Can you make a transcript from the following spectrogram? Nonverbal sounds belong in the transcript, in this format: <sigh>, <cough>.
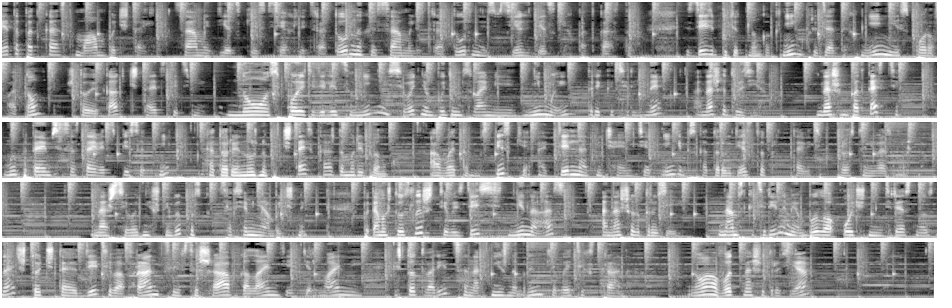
Это подкаст «Мам, почитай». Самый детский из всех литературных и самый литературный из всех детских подкастов. Здесь будет много книг, предвзятых мнений и споров о том, что и как читать с детьми. Но спорить и делиться мнением сегодня будем с вами не мы, три Катерины, а наши друзья. В нашем подкасте мы пытаемся составить список книг, которые нужно прочитать каждому ребенку. А в этом списке отдельно отмечаем те книги, без которых детство представить просто невозможно. Наш сегодняшний выпуск совсем необычный, потому что услышите вы здесь не нас, а наших друзей. Нам с Катеринами было очень интересно узнать, что читают дети во Франции, в США, в Голландии, в Германии и что творится на книжном рынке в этих странах. Ну а вот наши друзья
